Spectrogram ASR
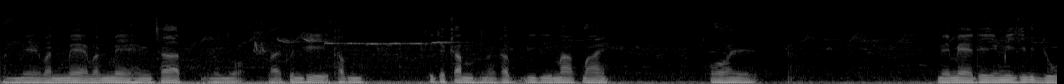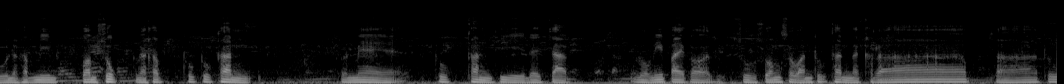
วันแม่วันแม่วันแม่แห่ง ชาตินุนหลายพื้นที่ทำกิจกรรมนะครับ ดีๆ มากมาย ขอให้แม่แม่ๆที่ยังมีชีวิตอยู่นะครับ มีความสุขนะครับ ทุก ๆท่าน ส่วนแม่ทุกท่านที่ได้จากโลกนี้ไปก็สู่สวงสวรรค์ทุกท่านนะครับ สาธุ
